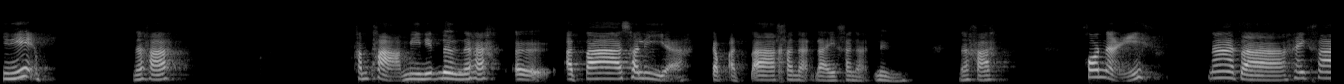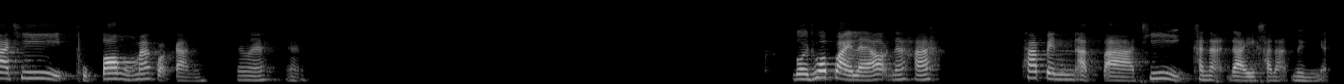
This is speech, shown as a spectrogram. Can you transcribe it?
ทีนี้นะคะคำถามมีนิดนึงนะคะเอ่ออัตราเฉลี่ยกับอัตราขณะใดขณะหนึ่งนะคะ ข้อไหนน่าจะให้ค่าที่ถูกต้องมากกว่ากันใช่ไหมอะโดยทั่วไปแล้วนะคะ ถ้าเป็นอัตราที่ขณะใดขณะหนึ่งเนี่ย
